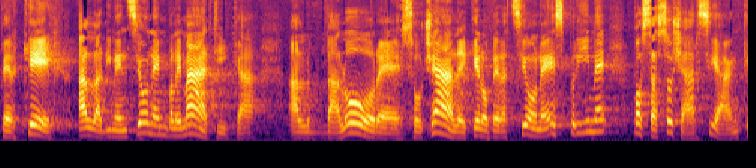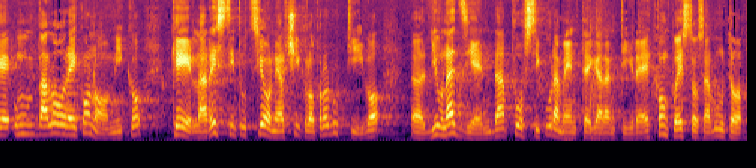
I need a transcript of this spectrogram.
perché alla dimensione emblematica al valore sociale che l'operazione esprime possa associarsi anche un valore economico che la restituzione al ciclo produttivo eh, di un'azienda può sicuramente garantire. E con questo saluto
